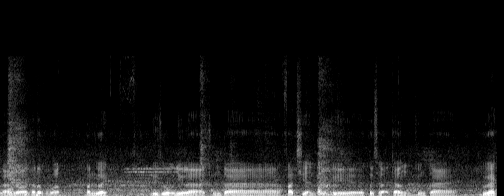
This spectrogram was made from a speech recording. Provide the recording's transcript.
là do tác động của con người. Ví dụ như là chúng ta phát triển cái cơ sở tầng chúng ta quy hoạch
